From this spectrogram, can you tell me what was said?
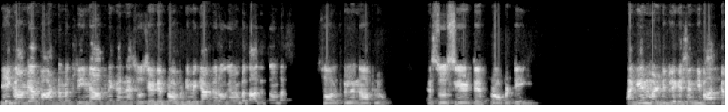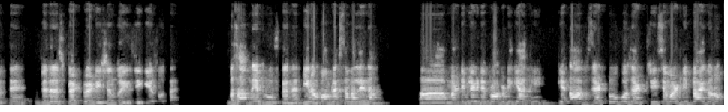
ये काम यार पार्ट नंबर थ्री में आपने करना है एसोसिएटिव प्रॉपर्टी में क्या करोगे, मैं बता देता हूँ बस। सॉल्व कर लेना आप लोग। एसोसिएटिव प्रॉपर्टी अगेन मल्टीप्लीकेशन की बात करते हैं। विद रिस्पेक्ट टू एडिशन तो इजी केस होता है। बस आपने प्रूव करना है। तीनों कॉम्प्लेक्स नंबर लेना। मल्टीप्लीकेटिव प्रॉपर्टी क्या थी? कि आप Z2 को Z3 से मल्टीप्लाई करो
